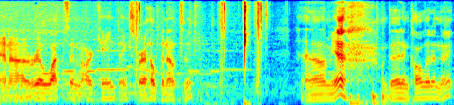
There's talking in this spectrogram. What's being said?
And uh, Real Watson Arcane, thanks for helping out too. And um, yeah, we'll go ahead and call it a night.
